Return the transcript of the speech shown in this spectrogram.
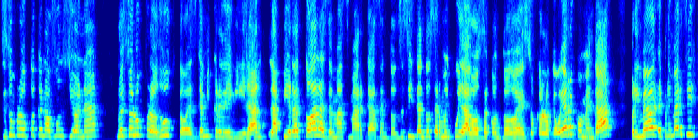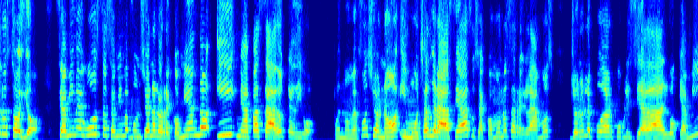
si es un producto que no funciona, no es solo un producto, es que mi credibilidad la pierden todas las demás marcas, entonces intento ser muy cuidadosa con todo eso, que lo que voy a recomendar, primero, el primer filtro soy yo. Si a mí me gusta, si a mí me funciona, lo recomiendo y me ha pasado que digo, pues no me funcionó y muchas gracias, o sea, ¿cómo nos arreglamos? Yo no le puedo dar publicidad a algo que a mí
